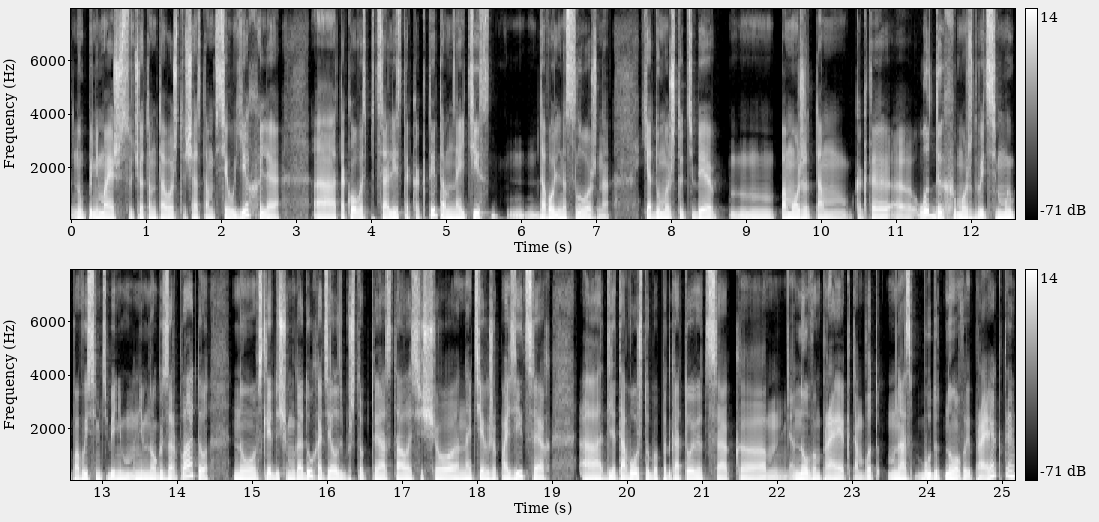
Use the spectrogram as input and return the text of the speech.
ну, понимаешь, с учетом того, что сейчас там все уехали, а, такого специалиста, как ты, там найти довольно сложно. Я думаю, что тебе поможет там как-то э, отдых, может быть, мы повысим тебе немного зарплату, но в следующем году хотелось бы, чтобы ты осталась еще на тех же позициях а, для того, чтобы подготовиться к новым проектам. Вот у нас будут новые проекты,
